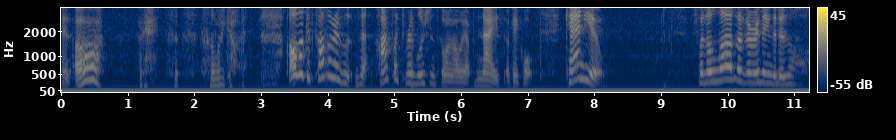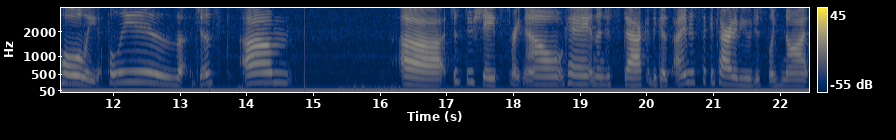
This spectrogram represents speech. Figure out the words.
And oh, okay. oh my god. Oh, look, his conflict, resolu- the conflict resolution is going all the way up. Nice. Okay, cool. Can you, for the love of everything that is holy, please just um uh just do shapes right now, okay, and then just stack because I'm just sick and tired of you just like not.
